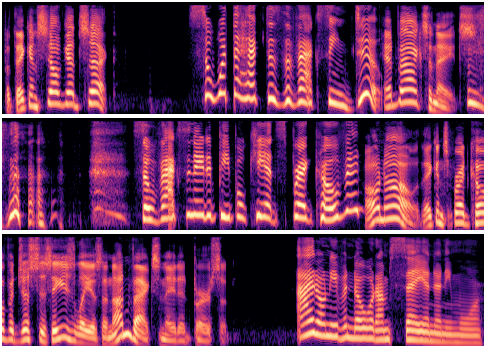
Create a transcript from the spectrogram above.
But they can still get sick. So what the heck does the vaccine do? It vaccinates. so vaccinated people can't spread COVID? oh no, they can spread COVID just as easily as an unvaccinated person. I don't even know what I'm saying anymore.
